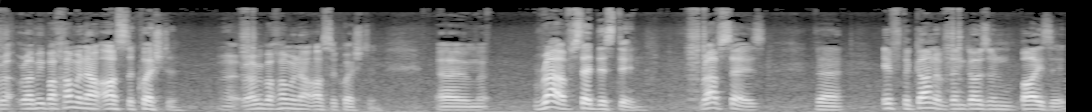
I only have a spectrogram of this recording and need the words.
Ra- Rami Bar Chama now asks a question. Uh, Rami Bar Chama now asks a question. Um, Rav said this din. Rav says that if the ganav then goes and buys it,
